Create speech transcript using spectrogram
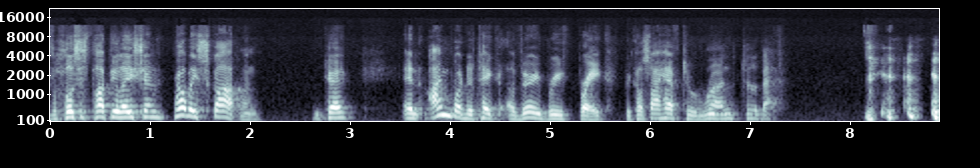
The closest population, probably Scotland. Okay. And I'm going to take a very brief break because I have to run to the bathroom.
